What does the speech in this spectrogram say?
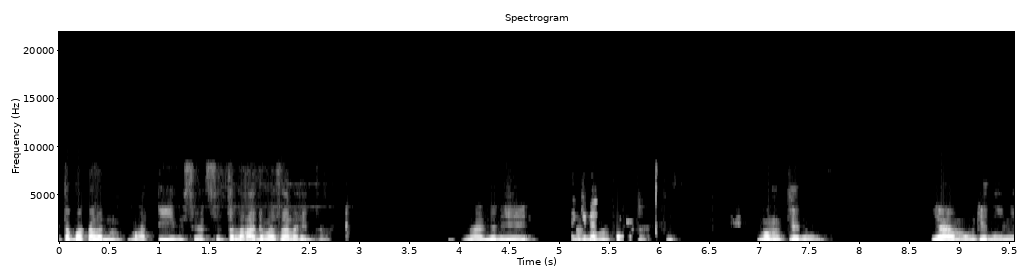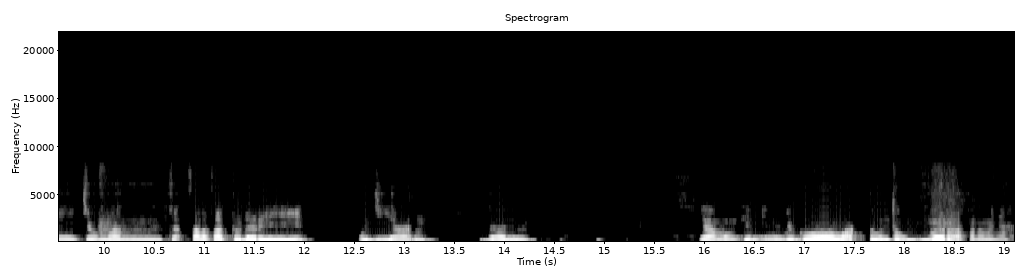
kita bakalan mati se- setelah ada masalah itu. Nah, jadi aku mungkin ya mungkin ini cuman salah satu dari ujian dan ya mungkin ini juga waktu untuk ber apa namanya?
